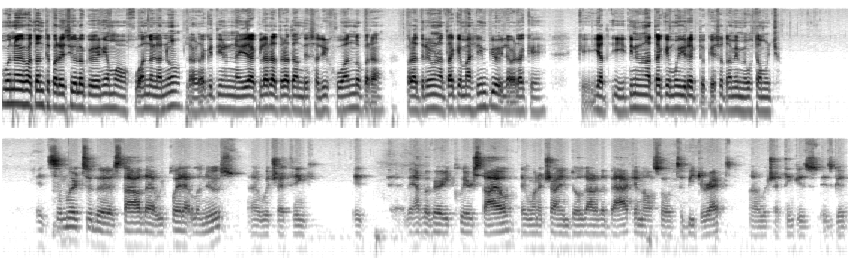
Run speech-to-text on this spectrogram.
Bueno, es bastante parecido a lo que veníamos jugando en la NU. La verdad que tienen una idea clara, tratan de salir jugando para, para tener un ataque más limpio y la verdad que, que y, a- y tienen un ataque muy directo, que eso también me gusta mucho. It's similar to the style that we played at Lanús, uh, which I think it uh, they have a very clear style. They want to try and build out of the back and also to be direct, uh, which I think is is good.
